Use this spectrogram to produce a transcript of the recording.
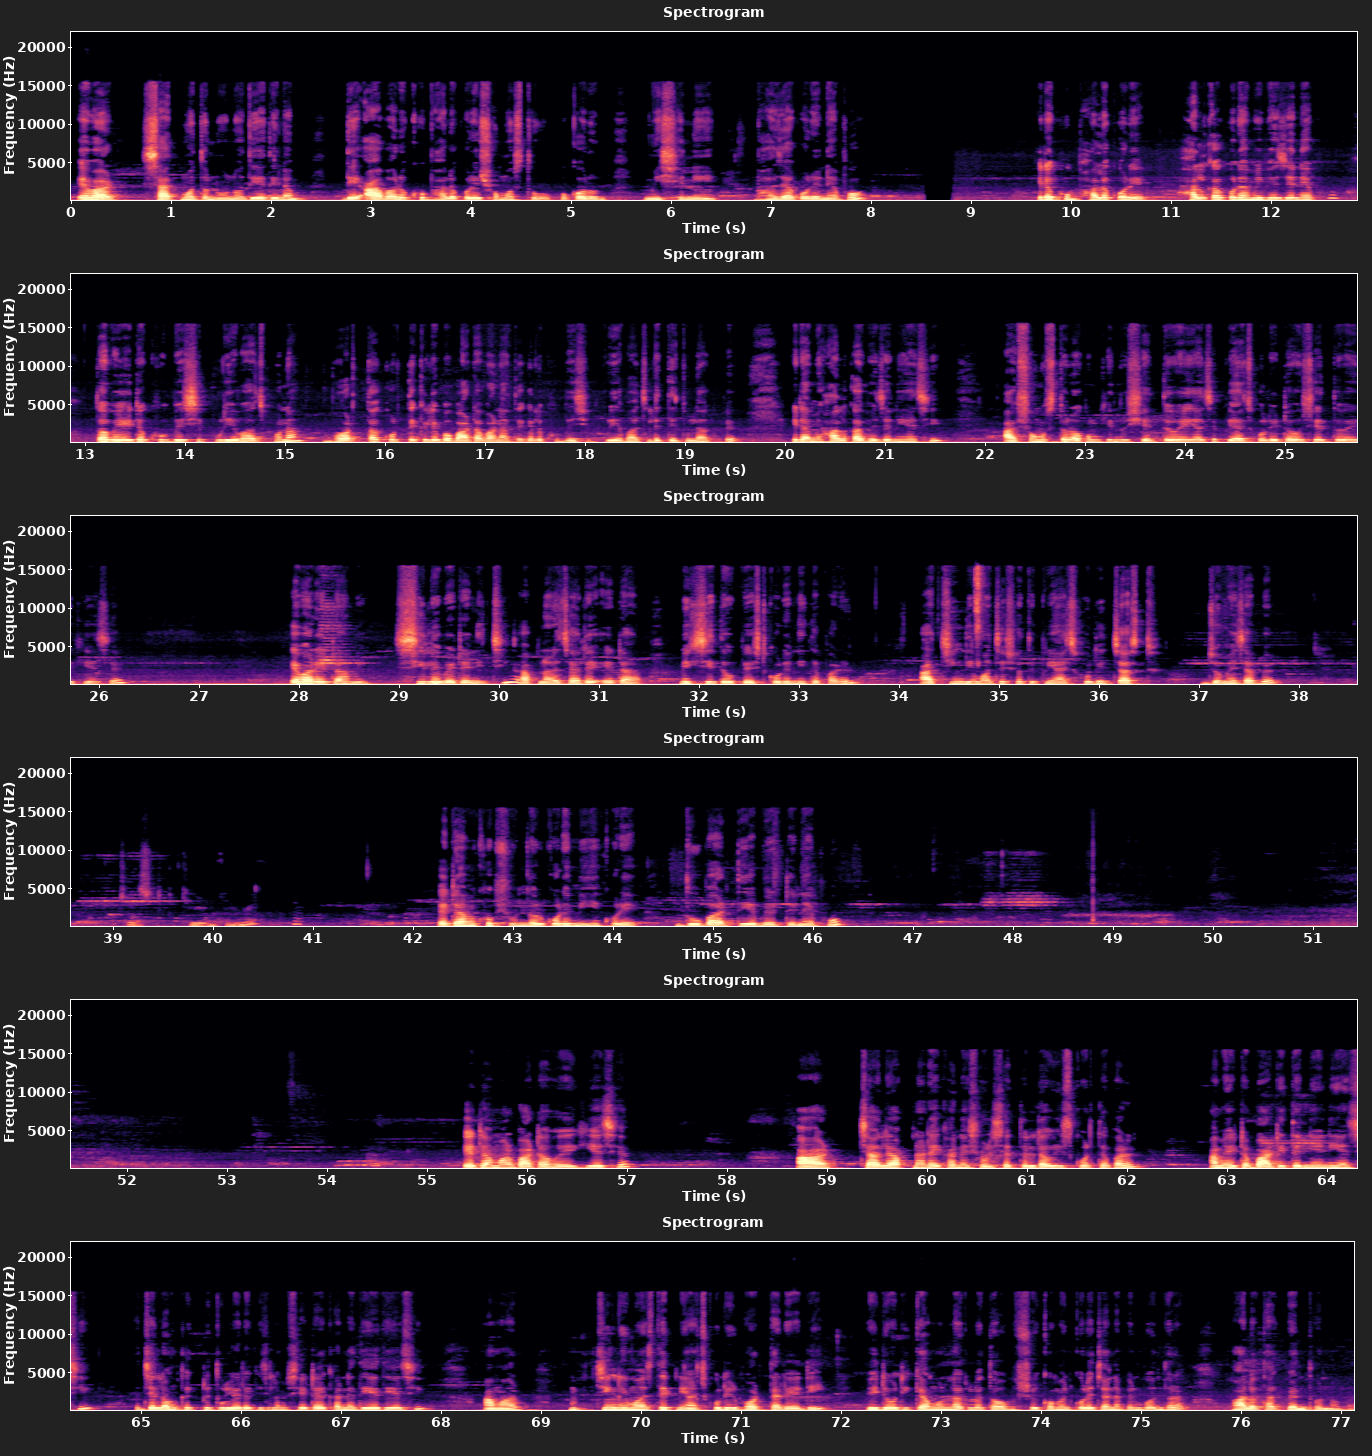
এবার স্বাদ মতো নুনও দিয়ে দিলাম। দিয়ে আবারও খুব ভালো করে সমস্ত উপকরণ মিশিয়ে নিয়ে ভাজা করে নেব। এটা খুব ভালো করে হালকা করে আমি ভেজে নেব। তবে এটা খুব বেশি পুড়িয়ে ভাজবো না। ভর্তা করতে গেলে বা বাটা বানাতে গেলে খুব বেশি পুড়িয়ে ভাজলে তেঁতু লাগবে। এটা আমি হালকা ভেজে নিয়েছি। আর সমস্ত রকম কিন্তু সেদ্ধ হয়ে গেছে, পেঁয়াজ কলিটাও সেদ্ধ হয়ে গিয়েছে। এবার এটা আমি শিলে বেটে নিচ্ছি। আপনারা চাইলে এটা মিক্সিতেও পেস্ট করে নিতে পারেন। আর চিংড়ি মাছের সাথে পেঁয়াজ কলি জাস্ট জমে যাবে। এটা আমি খুব সুন্দর করে মিহি করে দুবার দিয়ে বেটে নেব। এটা আমার বাটা হয়ে গিয়েছে। আর চাইলে আপনারা এখানে সরিষার তেলটাও ইউজ করতে পারেন। আমি এটা বাটিতে নিয়ে নিয়েছি। যে লঙ্কা একটু তুলে রেখেছিলাম সেটা এখানে দিয়ে দিয়েছি। আমার চিংড়ি মাছ দিয়ে পেঁয়াজ কুলির ভর্তা রেডি। ভিডিওটি কেমন লাগল তা অবশ্যই কমেন্ট করে জানাবেন বন্ধুরা। ভালো থাকবেন ধন্যবাদ।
